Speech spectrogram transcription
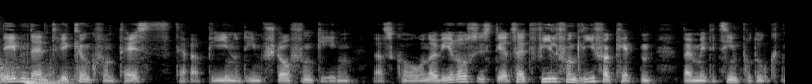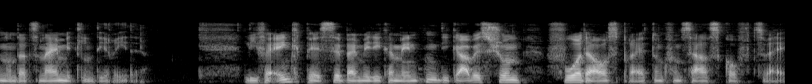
Neben der Entwicklung von Tests, Therapien und Impfstoffen gegen das Coronavirus ist derzeit viel von Lieferketten bei Medizinprodukten und Arzneimitteln die Rede. Lieferengpässe bei Medikamenten, die gab es schon vor der Ausbreitung von SARS-CoV-2.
